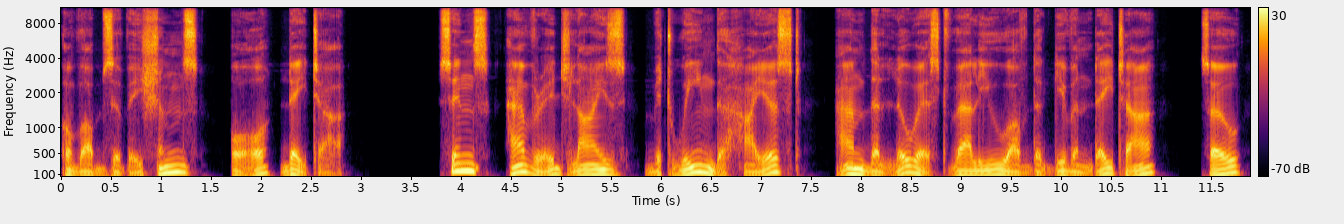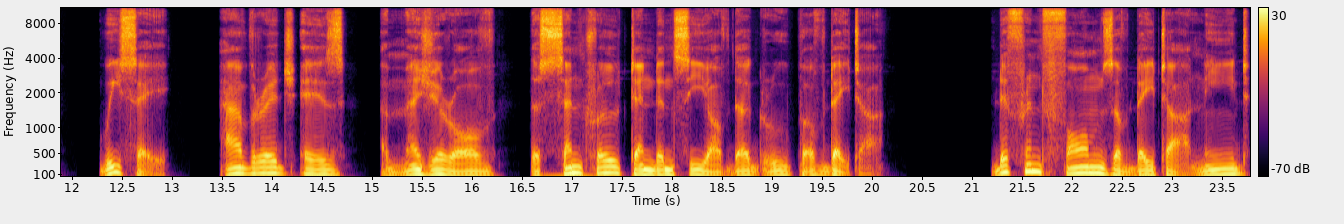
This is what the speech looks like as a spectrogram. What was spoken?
of observations or data. Since average lies between the highest and the lowest value of the given data, so we say average is a measure of the central tendency of the group of data. Different forms of data need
